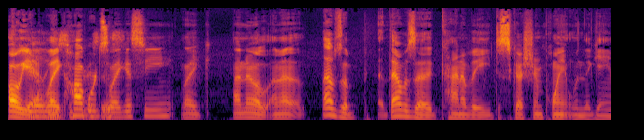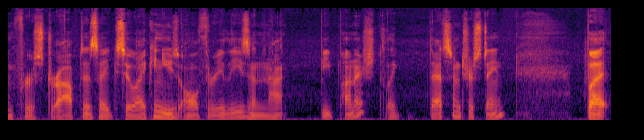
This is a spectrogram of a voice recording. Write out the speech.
Oh yeah, like Hogwarts curses. Legacy. Like I know, and I, that was a that was a kind of a discussion point when the game first dropped. It's like, so I can use all three of these and not be punished. Like that's interesting, but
